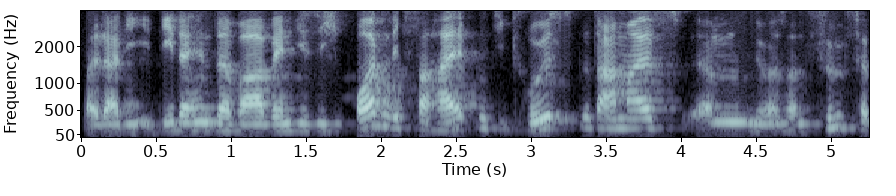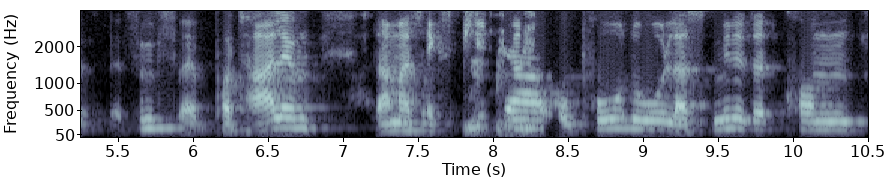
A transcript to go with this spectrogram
weil da die Idee dahinter war, wenn die sich ordentlich verhalten, die größten damals, ähm, also fünf, fünf äh, Portale, damals Expedia, Opodo, Lastminute.com,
